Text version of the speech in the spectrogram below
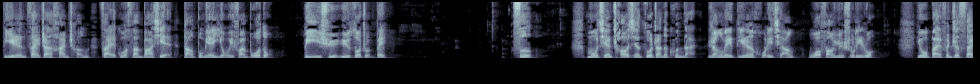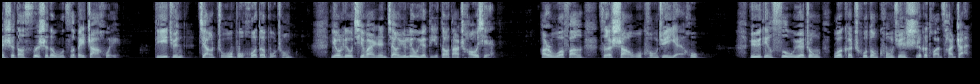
敌人再战汉城，再过三八线，当不免有一番波动，必须预做准备。四，目前朝鲜作战的困难仍为敌人火力强，我方运输力弱，有百分之三十到四十的物资被炸毁。敌军将逐步获得补充，有六七万人将于六月底到达朝鲜，而我方则尚无空军掩护。预定四五月中，我可出动空军十个团参战，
